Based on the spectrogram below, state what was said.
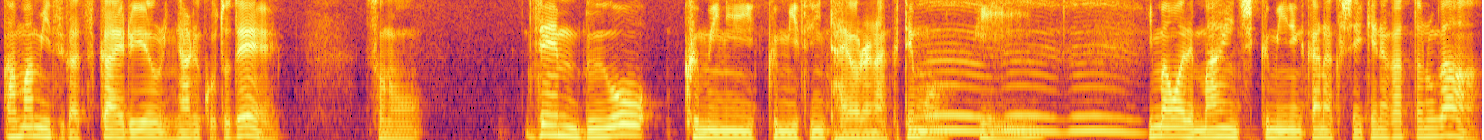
雨水が使えるようになることでその全部を汲みに行く水に頼らなくてもいい、今まで毎日汲みに行かなくちゃいけなかったのが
